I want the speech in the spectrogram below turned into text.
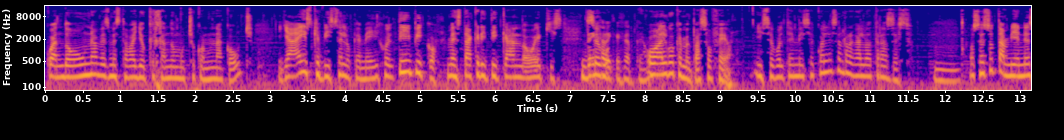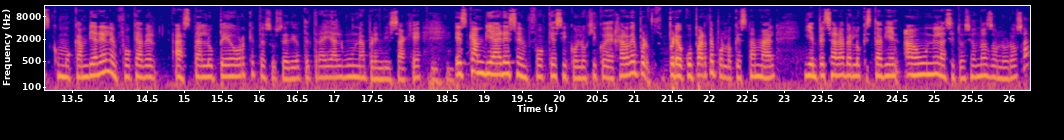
cuando una vez me estaba yo quejando mucho con una coach, y ya, "Ay, es que viste lo que me dijo el típico, me está criticando o X. Deja Se- de quejarte. O algo que me pasó feo. Y se voltea y me dice, ¿cuál es el regalo atrás de eso? O sea, eso también es como cambiar el enfoque, a ver, hasta lo peor que te sucedió te trae algún aprendizaje. Es cambiar ese enfoque psicológico, dejar de pre- preocuparte por lo que está mal y empezar a ver lo que está bien, aún en la situación más dolorosa.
